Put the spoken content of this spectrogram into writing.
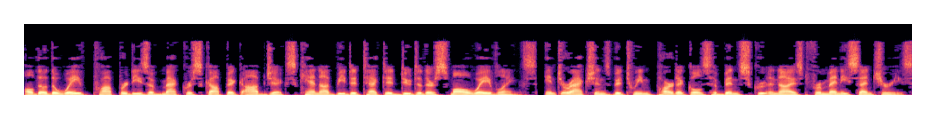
although the wave properties of macroscopic objects cannot be detected due to their small wavelengths. Interactions between particles have been scrutinized for many centuries,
